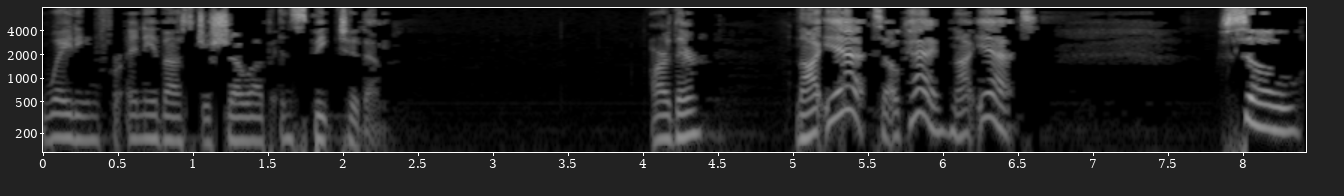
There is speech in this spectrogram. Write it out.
waiting for any of us to show up and speak to them. Are there? Not yet. Okay, not yet. So,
